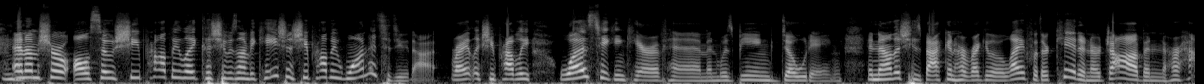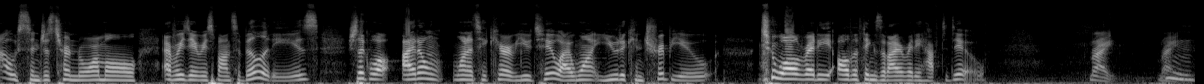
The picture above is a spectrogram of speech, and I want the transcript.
Mm-hmm. And I'm sure also she probably like cuz she was on vacation, she probably wanted to do that, right? Like she probably was taking care of him and was being doting. And now that she's back in her regular life with her kid and her job and her house and just her normal everyday responsibilities, she's like, "Well, I don't want to take care of you too. I want you to contribute to already all the things that I already have to do." Right. Right.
